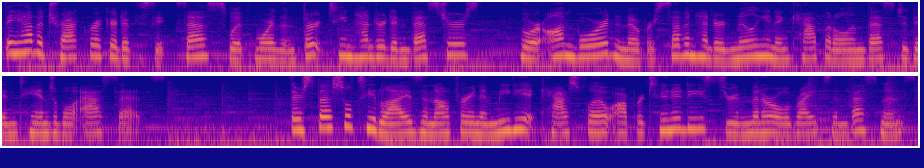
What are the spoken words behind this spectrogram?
They have a track record of success with more than 1,300 investors who are on board and over 700 million in capital invested in tangible assets. Their specialty lies in offering immediate cash flow opportunities through mineral rights investments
